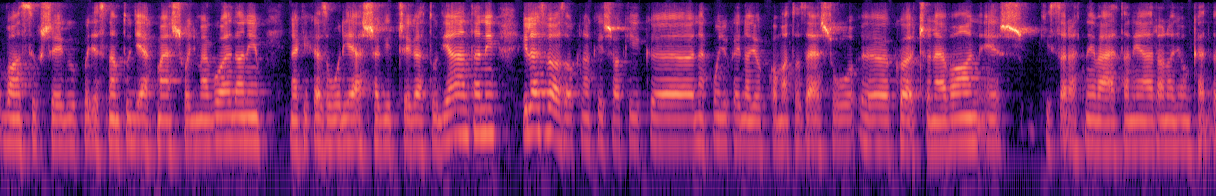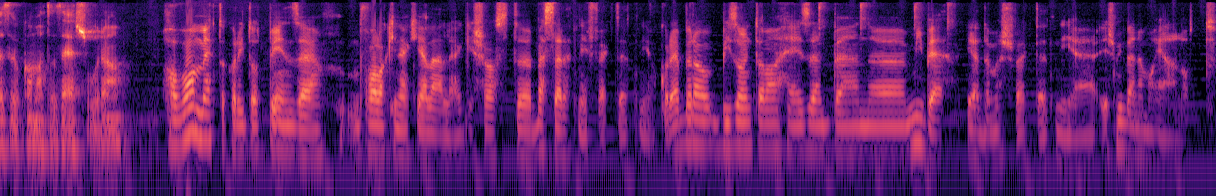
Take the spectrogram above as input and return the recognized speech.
van szükségük, hogy ezt nem tudják máshogy megoldani, nekik ez óriás segítséget tud jelenteni, illetve azoknak is, akiknek mondjuk egy nagyobb kamatozású ö, kölcsöne van, és ki szeretné váltani erre a nagyon kedvező kamatozásúra. Ha van megtakarított pénze valakinek jelenleg, és azt beszeretné fektetni, akkor ebben a bizonytalan helyzetben mibe érdemes fektetnie, és miben nem ajánlott?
